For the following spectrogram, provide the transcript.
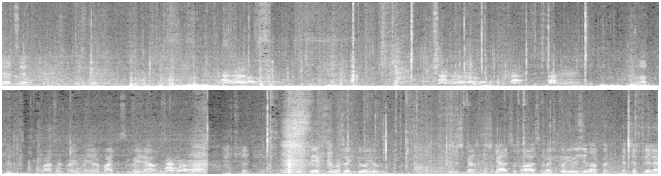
Tai atsipūskim. Žinot, pasakojimai yra patys įvairiausi. Aš išbėgsiu už akių jums. Ir iškart iškelsiu klausimą, iš kur jūs žinot, kad čia čia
